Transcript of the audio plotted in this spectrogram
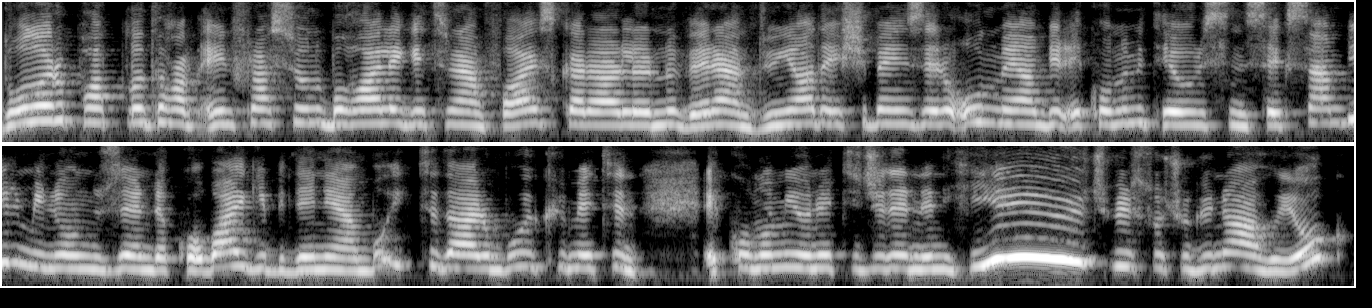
doları patlatan, enflasyonu bu hale getiren, faiz kararlarını veren, dünyada eşi benzeri olmayan bir ekonomi teorisini 81 milyonun üzerinde kobay gibi deneyen bu iktidarın, bu hükümetin, ekonomi yöneticilerinin hiçbir suçu günahı yok.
